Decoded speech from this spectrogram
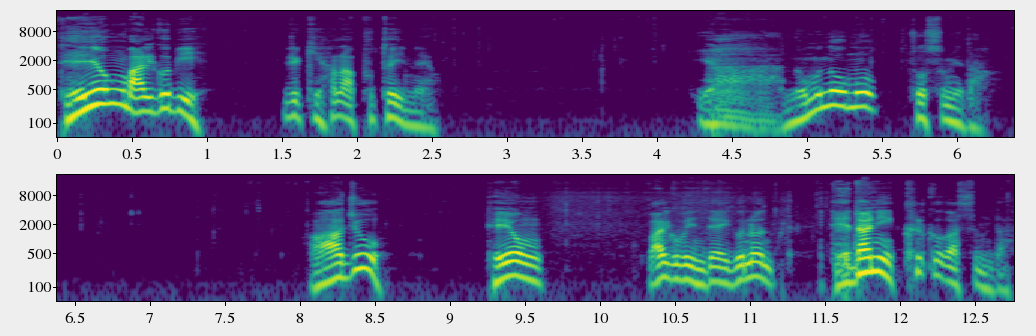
대형 말급이 이렇게 하나 붙어 있네요. 이야, 너무너무 좋습니다. 아주 대형 말급인데 이거는 대단히 클 것 같습니다.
